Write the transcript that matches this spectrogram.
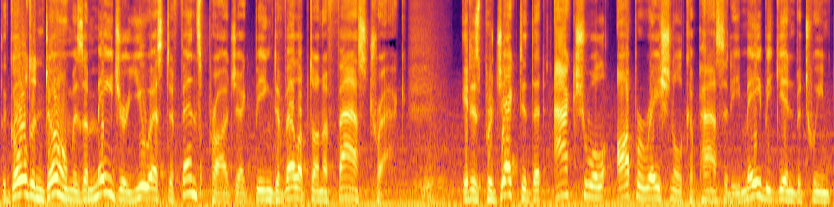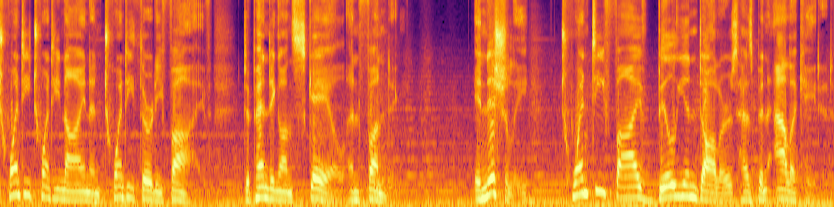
The Golden Dome is a major US defense project being developed on a fast track. It is projected that actual operational capacity may begin between 2029 and 2035, depending on scale and funding. Initially, $25 billion has been allocated,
